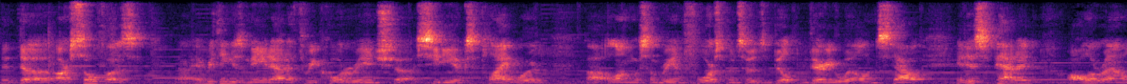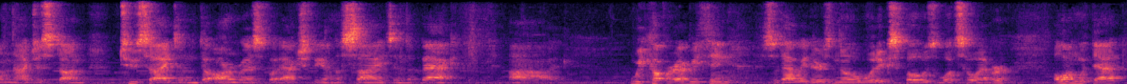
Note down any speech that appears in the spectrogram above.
the, the, our sofas, uh, everything is made out of three quarter inch uh, CDX plywood. Uh, along with some reinforcement so it's built very well and stout. It is padded all around, not just on two sides and the armrest, but actually on the sides and the back. Uh, we cover everything so that way there's no wood exposed whatsoever. Along with that,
